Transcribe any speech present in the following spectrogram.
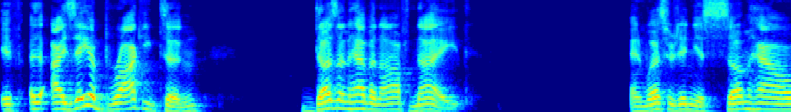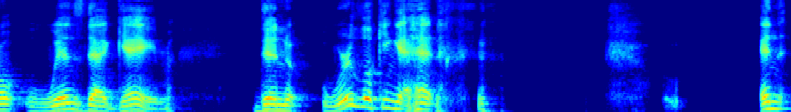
if uh, Isaiah Brockington doesn't have an off night, and West Virginia somehow wins that game, then we're looking at and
